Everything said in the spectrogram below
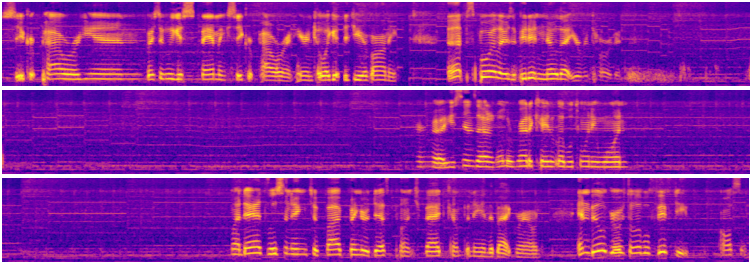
Secret power again. Basically just spamming secret power in here until I get to Giovanni. Up, spoilers, if you didn't know that, you're retarded. Alright, he sends out another Eradicate at level 21. My dad's listening to Five Finger Death Punch Bad Company in the background. And Bill grows to level 50. Awesome.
